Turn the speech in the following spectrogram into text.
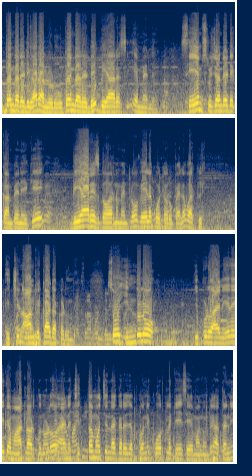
ఉపేందర్ రెడ్డి గారు అల్లుడు. Upender Reddy BRS MLA. Same Srujan Reddy కంపెనీకి బీఆర్ఎస్ గవర్నమెంట్లో వేల కోట్ల రూపాయల వర్క్ ఇచ్చిండు. ఆన్ రికార్డ్ అక్కడ ఉంది. సో ఇందులో ఇప్పుడు ఆయన ఏదైతే మాట్లాడుతున్నాడో ఆయన చిత్తం వచ్చిన దగ్గర చెప్పుకొని కోర్టుల కేసు ఏమనుంది అతన్ని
